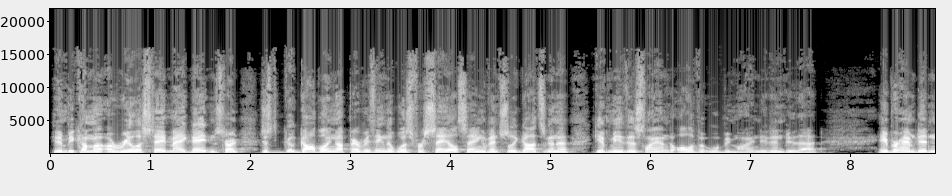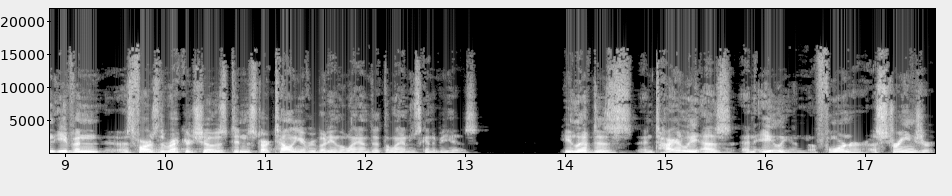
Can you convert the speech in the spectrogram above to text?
He didn't become a, a real estate magnate and start just g- gobbling up everything that was for sale, saying eventually God's going to give me this land. All of it will be mine. He didn't do that. Abraham didn't even, as far as the record shows, didn't start telling everybody in the land that the land was going to be his. He lived as entirely as an alien, a foreigner, a stranger.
